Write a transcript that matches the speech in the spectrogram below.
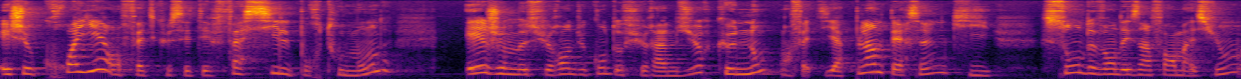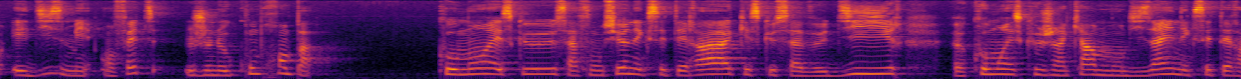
Et je croyais en fait que c'était facile pour tout le monde et je me suis rendu compte au fur et à mesure que non en fait il y a plein de personnes qui sont devant des informations et disent mais en fait je ne comprends pas comment est-ce que ça fonctionne, etc. Qu'est-ce que ça veut dire, euh, comment est-ce que j'incarne mon design, etc.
